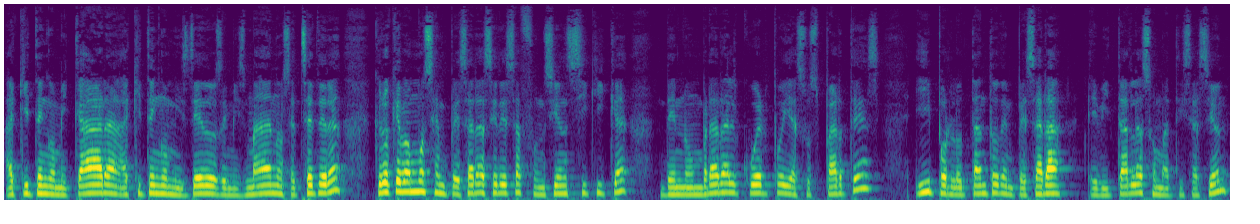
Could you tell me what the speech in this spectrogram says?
aquí tengo mi cara, aquí tengo mis dedos de mis manos, etcétera, creo que vamos a empezar a hacer esa función psíquica de nombrar al cuerpo y a sus partes y por lo tanto de empezar a evitar la somatización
